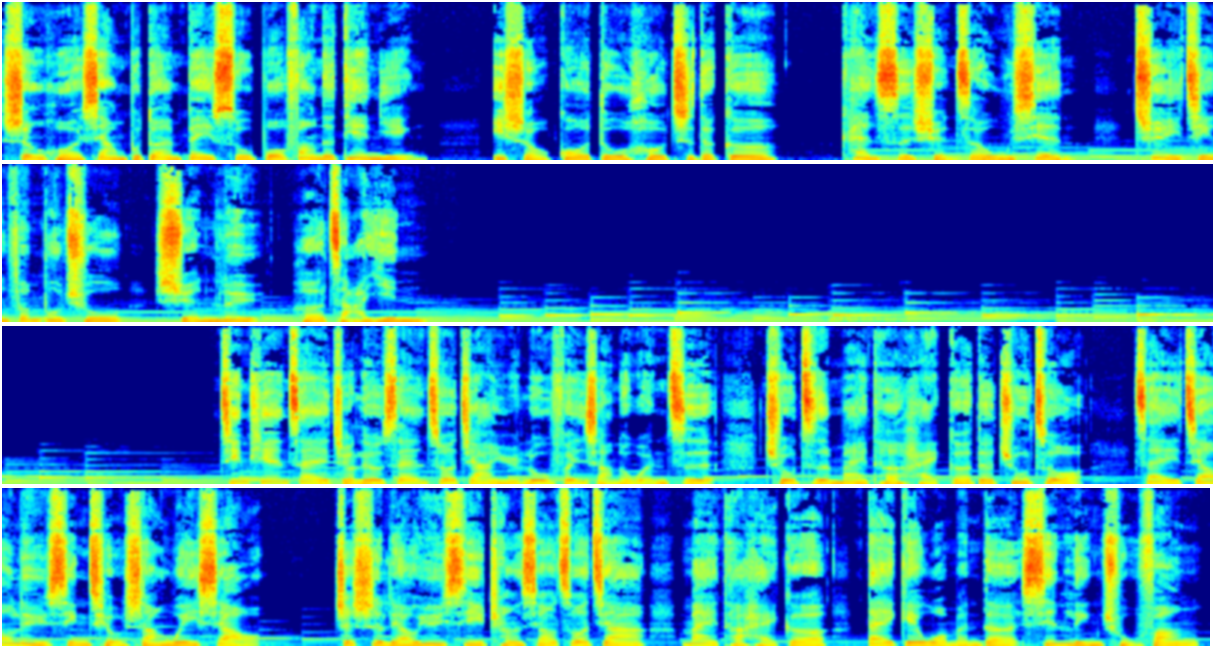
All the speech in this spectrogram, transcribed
生活像不断倍速播放的电影，一首过度后置的歌，看似选择无限，却已经分不出旋律和杂音。今天在九六三作家语录分享的文字，出自麦特海格的著作《在焦虑星球上微笑》。这是疗愈系畅销作家麦特海格带给我们的心灵处方。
